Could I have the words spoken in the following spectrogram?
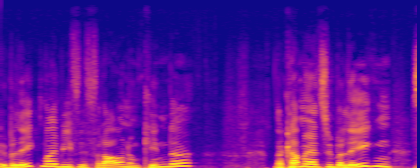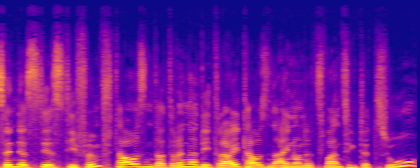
überlegt mal, wie viele Frauen und Kinder. Da kann man jetzt überlegen, sind es jetzt die 5000 da drinnen, die 3120 dazu?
